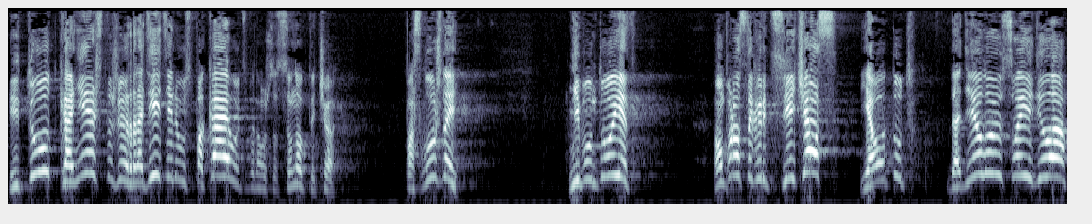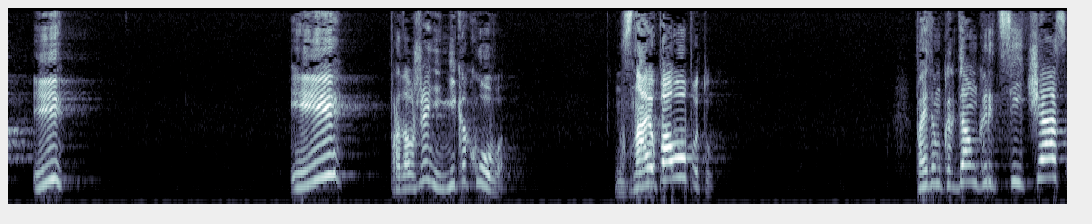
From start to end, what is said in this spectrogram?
И тут, конечно же, родители успокаиваются, потому что, сынок, ты что, послушный? Не бунтует? Он просто говорит, сейчас я вот тут доделаю свои дела и... И продолжения никакого. Знаю по опыту. Поэтому, когда он говорит сейчас,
